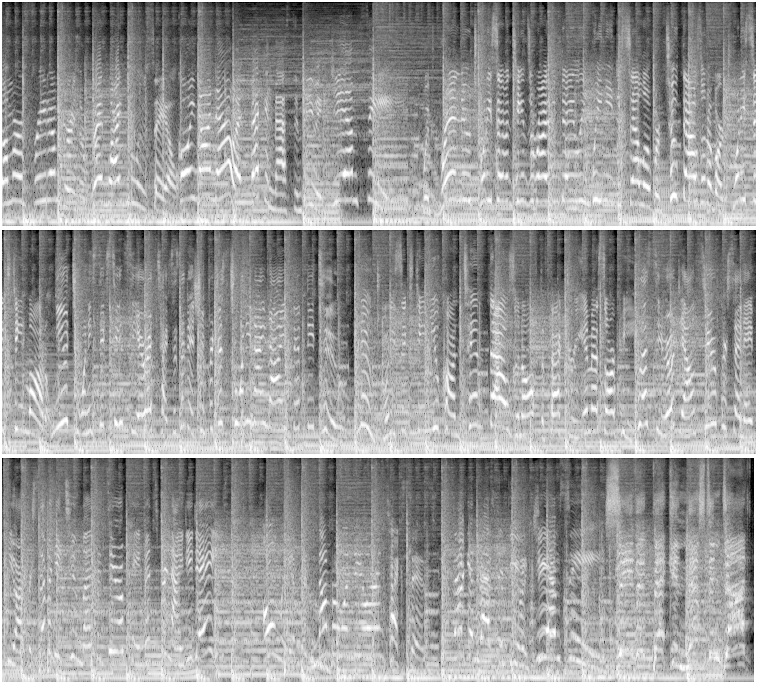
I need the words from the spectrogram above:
summer of freedom during the red, white, and blue sale. Going on now at Beck and Masten Buick GMC. With brand new 2017s arriving daily, we need to sell over 2,000 of our 2016 models. New 2016 Sierra Texas Edition for just $29,952. New 2016 Yukon 10,000 off the factory MSRP. Plus zero down, 0% APR for 72 months and zero payments for 90 days. Only at the number one dealer in Texas. Beck and Masten Buick GMC. Save at BeckandMasten.com.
